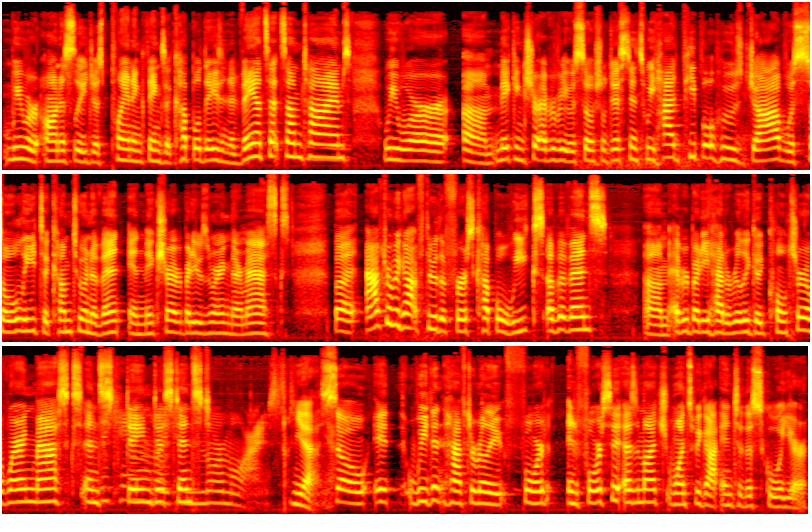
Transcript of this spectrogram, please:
we were honestly just planning things a couple days in advance at sometimes. We were um, making sure everybody was social distance. We had people whose job was solely to come to an event and make sure everybody was wearing their masks. But after we got through the first couple weeks of events, um, everybody had a really good culture of wearing masks and staying like, distanced. Normalized. Yeah, so it we didn't have to really for, enforce it as much once we got into the school year.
